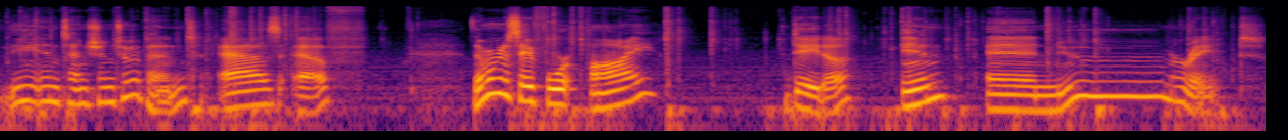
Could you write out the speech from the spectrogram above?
the intention to append as f. Then we're going to say for i data in enumerate.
